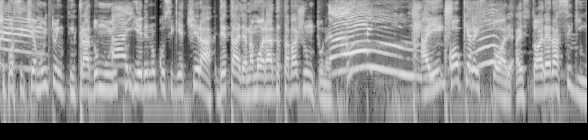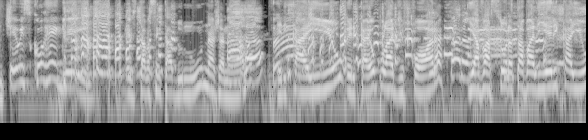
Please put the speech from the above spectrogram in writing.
Tipo assim, tinha muito en- entrado muito Ai. e ele não conseguia tirar. Detalhe, a namorada tava junto, né? Aí, qual que era a história? A história era a seguinte: Eu escorreguei. ele estava sentado nu na janela, ele caiu, ele caiu pro lado de fora e a vassoura tava ali e ele caiu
